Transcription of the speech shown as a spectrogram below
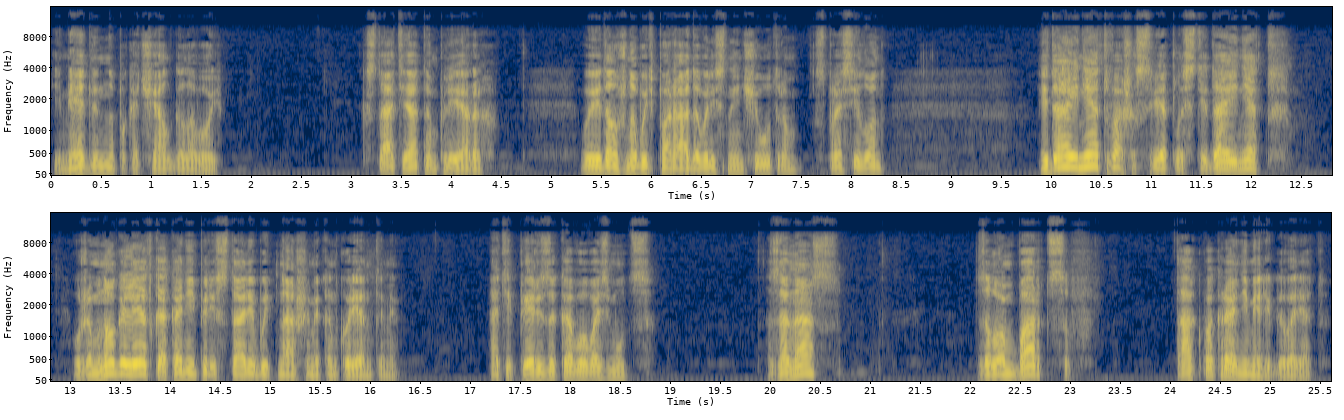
и медленно покачал головой. — Кстати, о тамплиерах. Вы, должно быть, порадовались нынче утром? — спросил он. — И да, и нет, ваша светлость, и да, и нет. Уже много лет, как они перестали быть нашими конкурентами. А теперь за кого возьмутся? За нас? За ломбардцев? Так, по крайней мере, говорят. —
